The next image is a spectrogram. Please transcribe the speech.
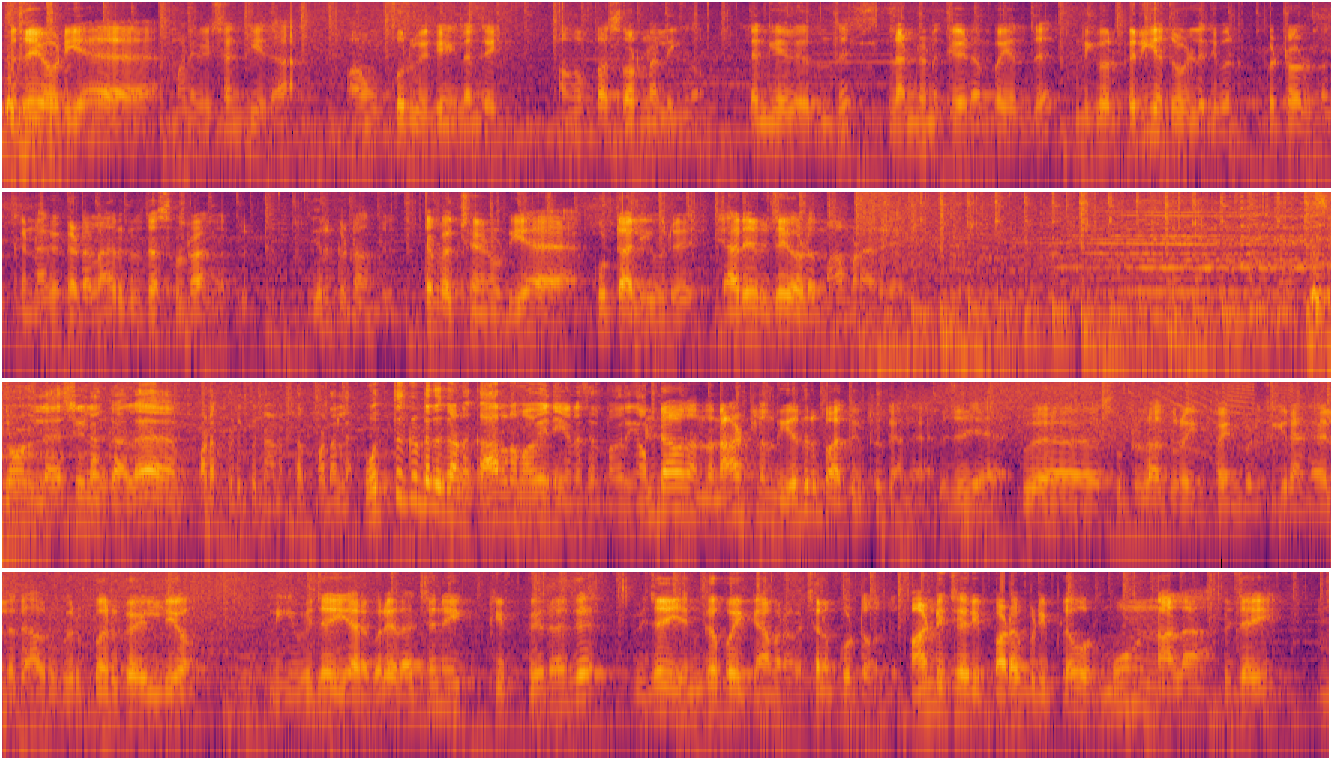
விஜயோடைய மனைவி சங்கீதா அவங்க பூர்வீகம் இலங்கை. அவங்க அப்பா சொர்ணலிங்கம். இலங்கையிலிருந்து லண்டனுக்கு இடம்பெயர்ந்து இன்றைக்கி ஒரு பெரிய தொழிலதிபர். பெட்ரோல் பங்க் நகைக்கடைலாம் இருக்கிறதா சொல்கிறாங்க இருக்கட்டும் வந்து ராஜபக்ஷனுடைய கூட்டாளி இவர். யார்? விஜயோட மாமனார். சிலோனில் ஸ்ரீலங்காவில் படப்பிடிப்பு நடத்தப்படலை. ஒத்துக்கிட்டதுக்கான காரணமாகவே நீங்கள் என்ன சார் பார்க்குறீங்க ரெண்டாவது அந்த நாட்டிலேருந்து எதிர்பார்த்துக்கிட்டு இருக்காங்க விஜயை. சுற்றுலாத்துறைக்கு பயன்படுத்திக்கிறாங்க இல்லது அவர் விருப்பம் இருக்கோ இல்லையோ. நீங்கள் விஜய் ஏறக்குறைய ரஜினிக்கு பிறகு விஜய் எங்கே போய் கேமரா வச்சாலும் கூட்டம் வந்து. பாண்டிச்சேரி படப்பிடிப்பில் ஒரு மூணு நாளாக விஜய்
